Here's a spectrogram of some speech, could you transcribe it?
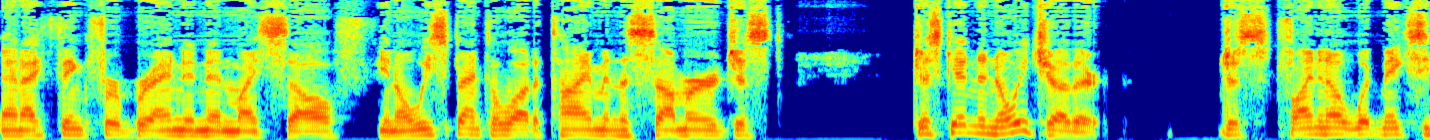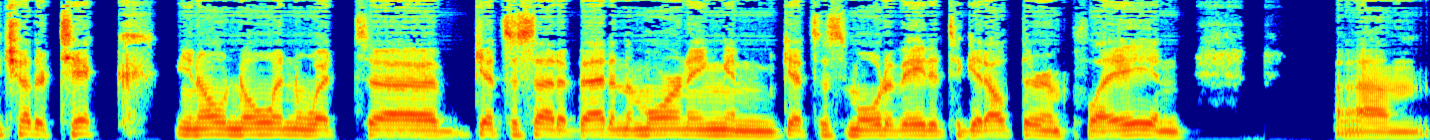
and I think for Brendan and myself, you know, we spent a lot of time in the summer just just getting to know each other, just finding out what makes each other tick, you know, knowing what uh, gets us out of bed in the morning and gets us motivated to get out there and play. And um,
